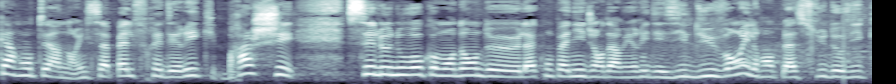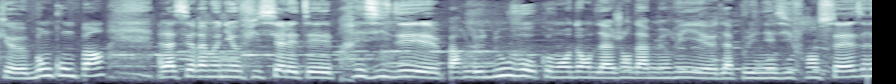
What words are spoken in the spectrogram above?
41 ans. Il s'appelle Frédéric Brachet. C'est le nouveau commandant de la compagnie de gendarmerie des îles du Vent. Il remplace Ludovic Boncompin. La cérémonie officielle était présidée par le nouveau commandant de la gendarmerie de la Polynésie française.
